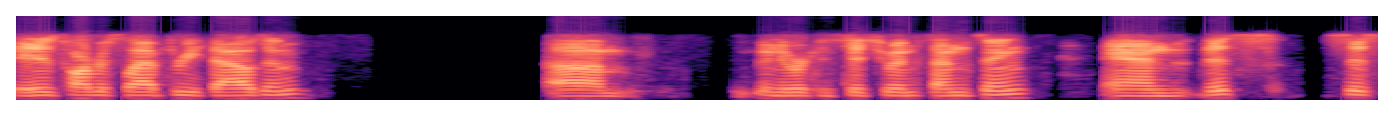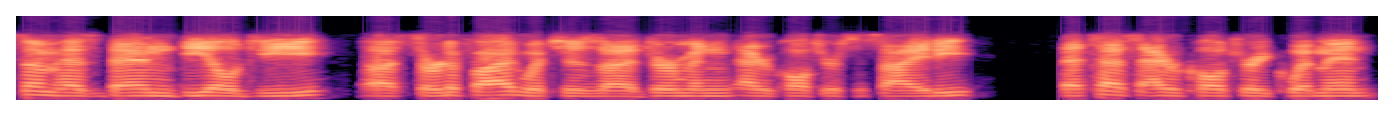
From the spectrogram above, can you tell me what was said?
is Harvest Lab 3000 um, manure constituent sensing? And this system has been DLG uh, certified, which is a German agriculture society that tests agriculture equipment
